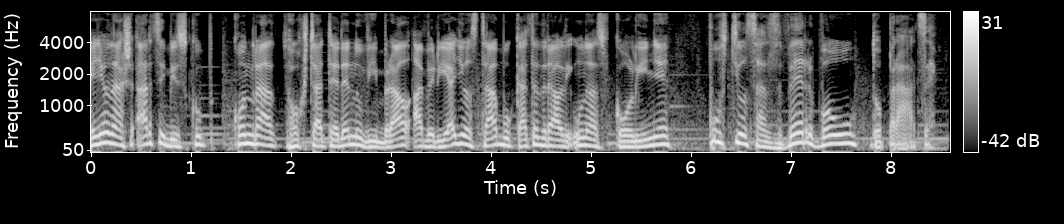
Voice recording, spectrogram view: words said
Keď ho náš arcibiskup Konrad Hochstadtedenu vybral, aby riadil stavbu katedrály u nás v Kolíne, pustil sa s vervou do práce.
